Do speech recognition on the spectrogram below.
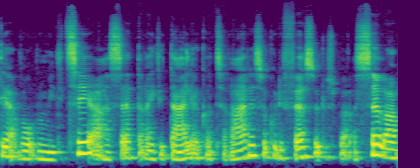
der hvor du mediterer og har sat dig rigtig dejligt og godt til rette, så kunne det første, du spørger dig selv om,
